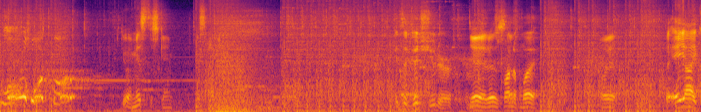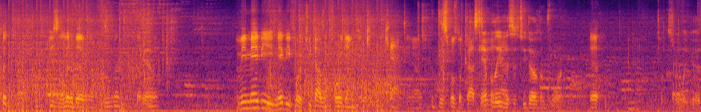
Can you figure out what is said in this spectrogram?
Allahu Akbar! Dude, I missed this game. It's a good shooter. Yeah, it is, It's fun definitely. to play. Oh yeah. The AI could use a little bit of an improvement, definitely. I mean, maybe maybe for a 2004 game, This was the best. Can't believe this is 2004. Yeah. Looks really good.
